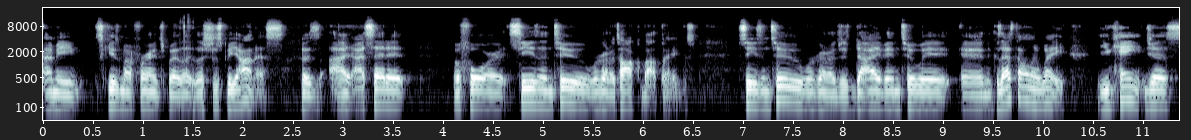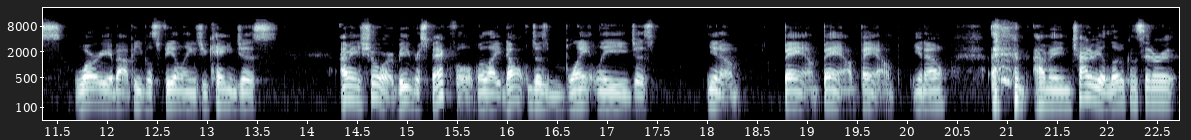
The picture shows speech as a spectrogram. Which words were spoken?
I mean, excuse my French, but let's just be honest. Because I, I said it before. Season two, we're going to talk about things. Season two, we're going to just dive into it, and because that's the only way. You can't just worry about people's feelings. You can't just I mean, sure, be respectful, but like, don't just blatantly just, you know, bam, bam, bam. You know, I mean, try to be a little considerate,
